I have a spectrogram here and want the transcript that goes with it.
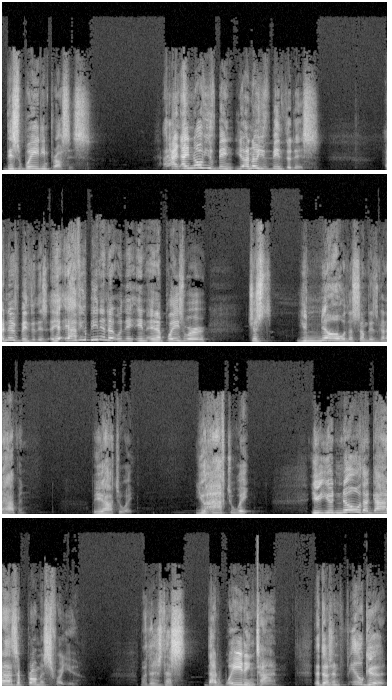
this waiting process. I, I know you've been, I know you've been through this. I know you've been through this. Have you been in a, in, in a place where just you know that something's going to happen, but you have to wait. You have to wait. You, you know that God has a promise for you, but there's this, that waiting time that doesn't feel good.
